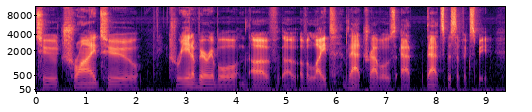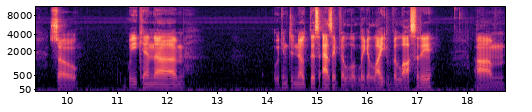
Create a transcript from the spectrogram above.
to try to create a variable of, uh, of a light that travels at that specific speed. So we can um, we can denote this as a like a light velocity. Um,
